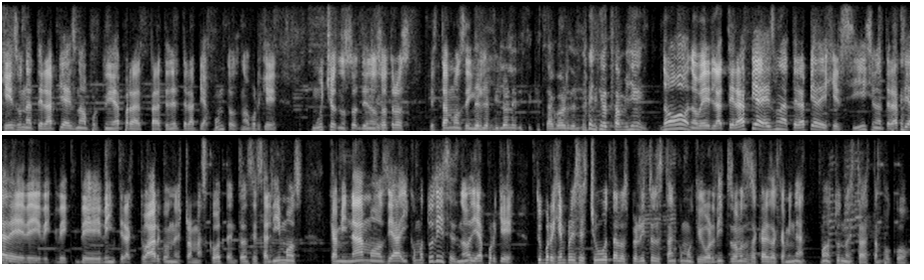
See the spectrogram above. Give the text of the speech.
que es una terapia, es una oportunidad para, para tener terapia juntos, ¿no? Porque muchos de nosotros estamos en... Del refilón le dice que está gordo el dueño también. No, no, ve, la terapia es una terapia de ejercicio, una terapia de, de- de- de- de- de interactuar con nuestra mascota. Entonces salimos, caminamos ya, y como tú dices, ¿no? Ya porque tú, por ejemplo, dices, chuta, los perritos están como que gorditos, vamos a sacarles a caminar. Bueno, tú no estás tampoco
